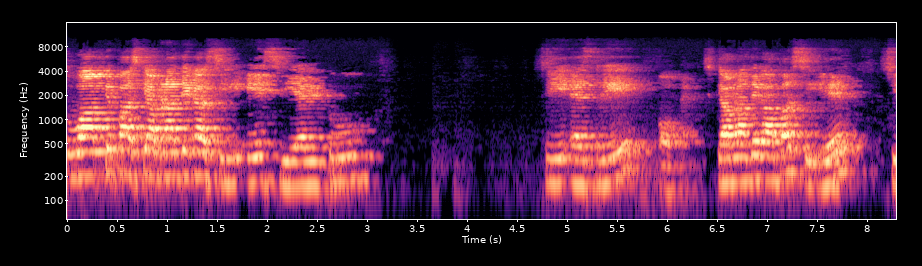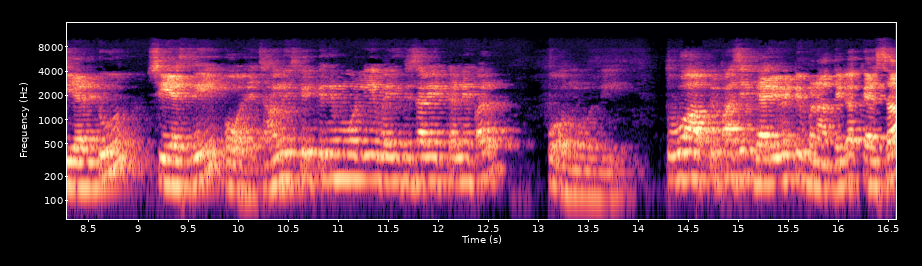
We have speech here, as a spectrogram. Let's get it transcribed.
तो वो आपके पास क्या बना देगा? C A C L two C S three O H क्या बना देगा आपस सी ए Cl2CH3OH हम इसके कितने मोल लिए भाई? इनके साथ ऐड करने पर? 4 मोल लिए। तो वो आपके पास एक डेरिवेटिव बना देगा, कैसा?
